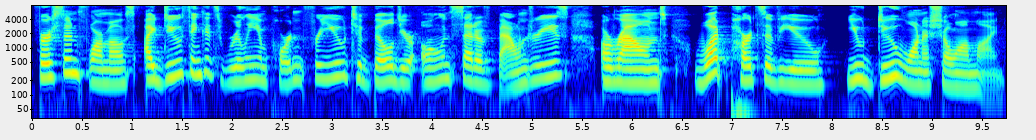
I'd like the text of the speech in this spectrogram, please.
First and foremost, I do think it's really important for you to build your own set of boundaries around what parts of you you do want to show online,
